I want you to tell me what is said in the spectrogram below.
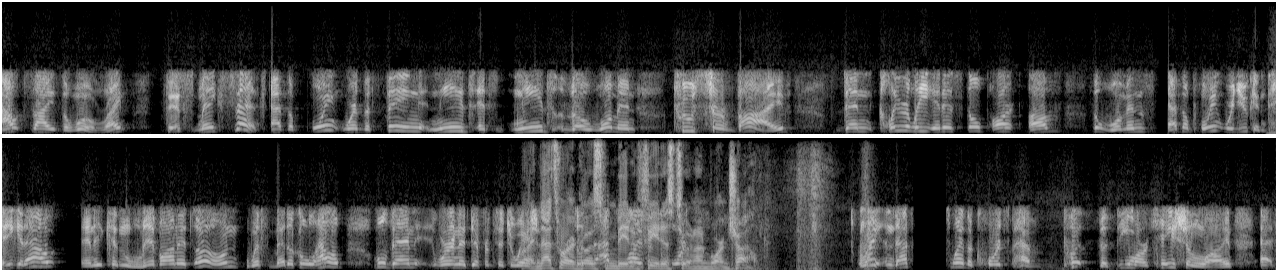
outside the womb, right? This makes sense. At the point where the thing needs its needs the woman to survive, then clearly it is still part of the woman's at the point where you can take it out and it can live on its own with medical help, well, then we're in a different situation. Right, and that's where it so goes from being a fetus to an unborn child. Right, and that's why the courts have put the demarcation line at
